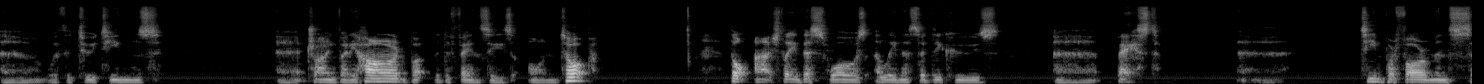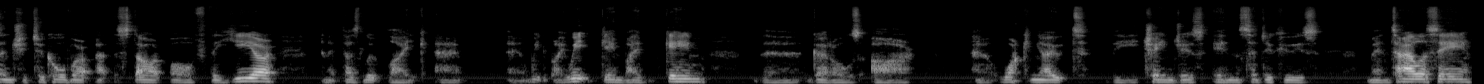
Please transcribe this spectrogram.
uh, with the two teams uh, trying very hard, but the defence is on top. Thought actually this was Elena Sadiku's uh, best uh, team performance since she took over at the start of the year, and it does look like uh, uh, week by week, game by game, the girls are uh, working out the changes in Sadiku's mentality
